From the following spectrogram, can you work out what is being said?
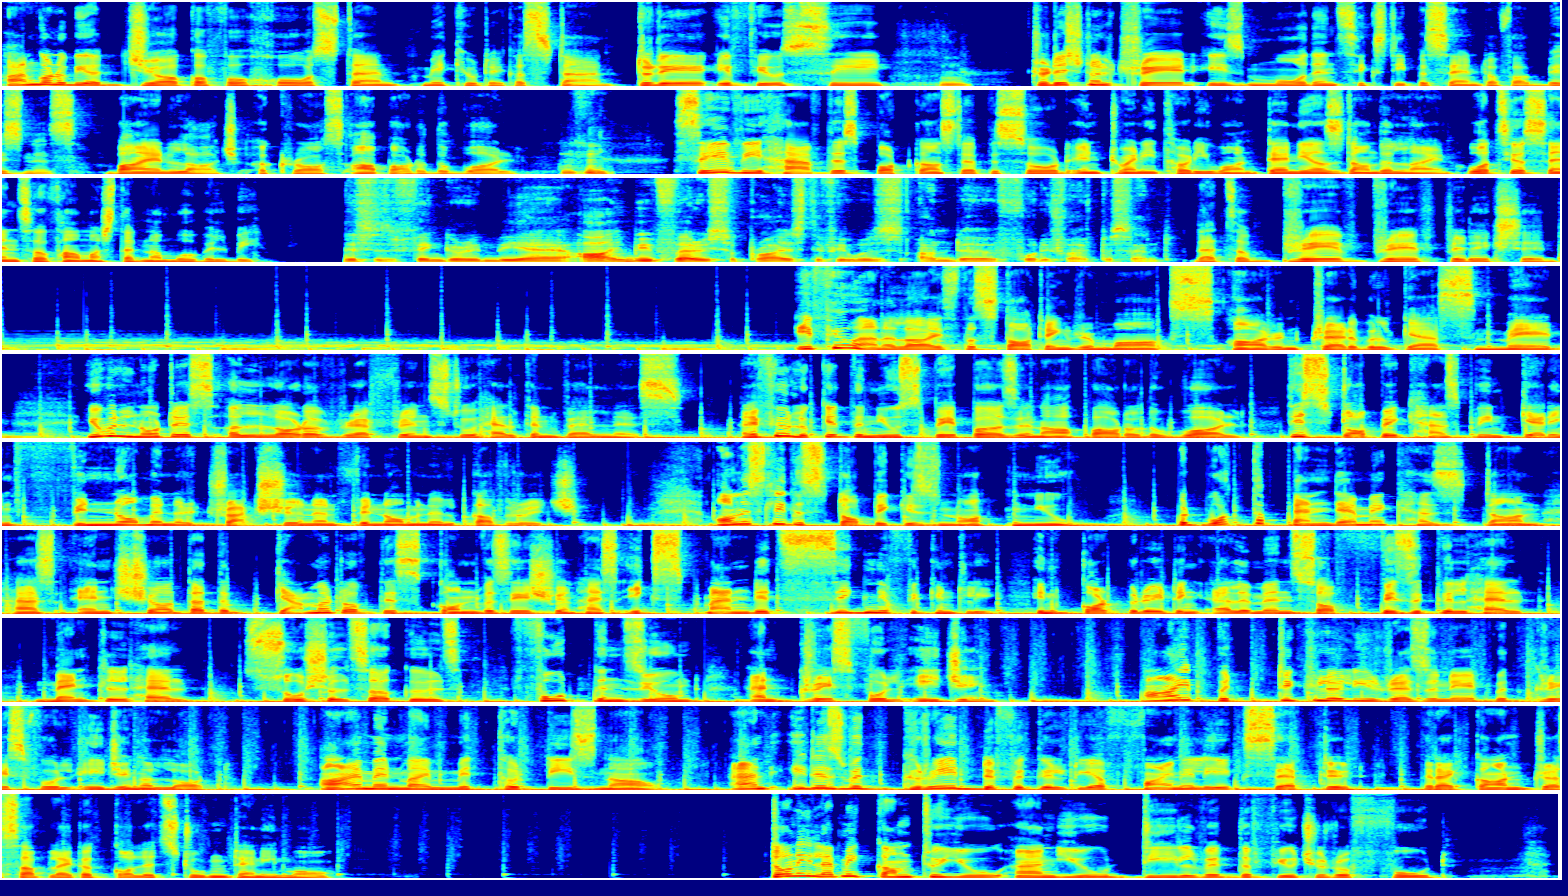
I'm going to be a jerk of a host and make you take a stand. Today, if you see, hmm? traditional trade is more than 60% of our business, by and large, across our part of the world. Mm-hmm. Say we have this podcast episode in 2031, 10 years down the line. What's your sense of how much that number will be? This is a finger in the air. I'd be very surprised if it was under 45%. That's a brave, brave prediction. If you analyze the starting remarks our incredible guests made, you will notice a lot of reference to health and wellness. And if you look at the newspapers in our part of the world, this topic has been getting phenomenal traction and phenomenal coverage. Honestly, this topic is not new, but what the pandemic has done has ensured that the gamut of this conversation has expanded significantly, incorporating elements of physical health, mental health, social circles, food consumed, and graceful aging. I particularly resonate with graceful aging a lot. I'm in my mid 30s now, and it is with great difficulty I've finally accepted that I can't dress up like a college student anymore. Tony, let me come to you and you deal with the future of food.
